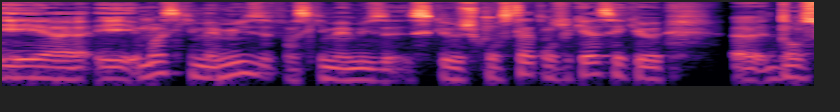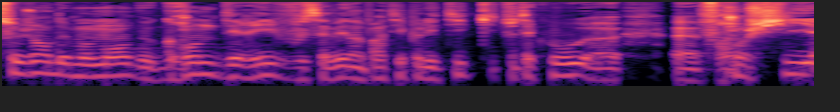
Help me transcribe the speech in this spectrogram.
Et, euh, et, moi, ce qui m'amuse, enfin ce qui m'amuse, ce que je constate en tout cas, c'est que euh, dans ce genre de moment de grande dérive, vous savez, d'un parti politique qui tout à coup euh, franchit,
